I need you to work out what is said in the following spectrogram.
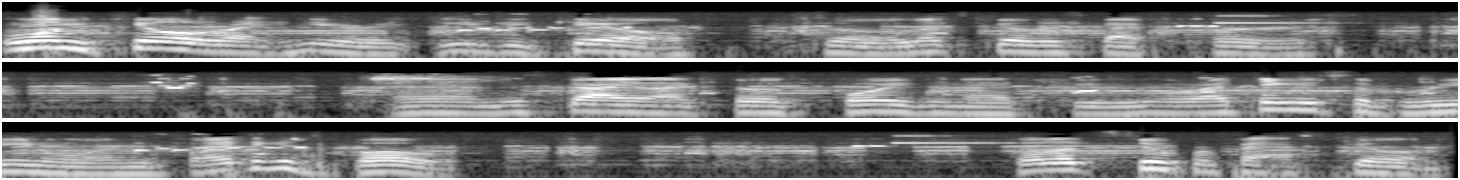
One kill right here, easy kill. So let's kill this guy first. And this guy like throws poison at you, or I think it's the green ones. I think it's both. So let's super fast kill him.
